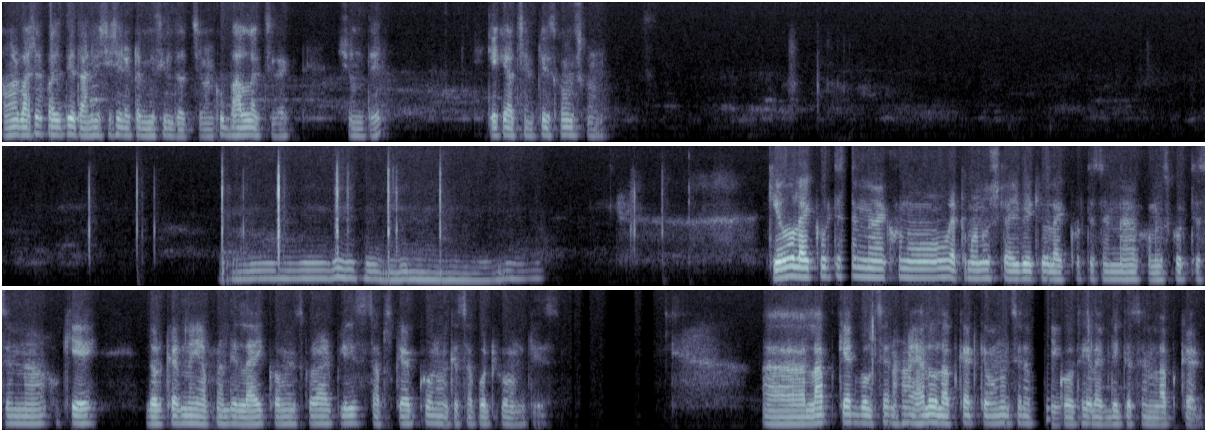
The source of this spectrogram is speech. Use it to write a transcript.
আমার বাসার পাশ দিয়ে দানিশ শিশের একটা মিছিল যাচ্ছে, আমার খুব ভালো লাগছে দেখ, শুনতে। কে কে আছেন প্লিজ কমেন্টস করুন। কেউ লাইক করতেছেন না এখনও, এত মানুষ লাইভে কেউ লাইক করতেছেন না কমেন্টস করতেছেন না ওকে দরকার নেই আপনাদের লাইক কমেন্টস করার প্লিজ সাবস্ক্রাইব করুন ওকে সাপোর্ট করুন প্লিজ লাভ ক্যাট বলছেন হ্যাঁ হ্যালো লাভ ক্যাট কেমন আছেন আপনি? কোথা থেকে লাইভ দেখতেছেন লাভ ক্যাট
